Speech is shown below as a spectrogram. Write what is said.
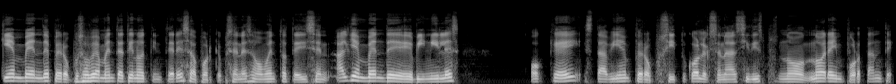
quién vende, pero pues obviamente a ti no te interesa porque pues en ese momento te dicen, alguien vende viniles ok, está bien, pero pues si tú coleccionabas CDs, pues no, no era importante.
